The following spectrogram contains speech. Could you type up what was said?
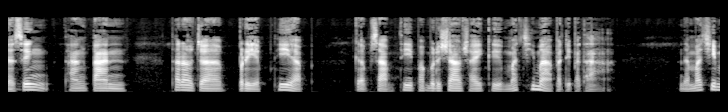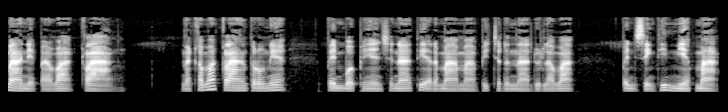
นะซึ่งทางตันถ้าเราจะเปรียบเทียบกับศัพท์ที่พระพุทธเจ้าใช้คือมัชชิมาปฏิปทานะมัชชิมาเนี่ยแปลว่ากลางนะคำว่ากลางตรงเนี้ยเป็นบทพยัญชนะที่อาตมามาพิจารณาดูแล้วว่า เป็นสิ่งที่เนียบมาก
